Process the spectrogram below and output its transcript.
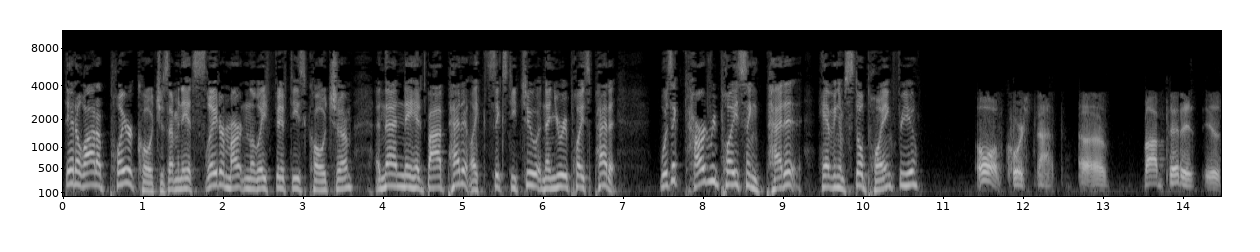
they had a lot of player coaches. I mean, they had Slater Martin in the late 50s coach them, and then they had Bob Pettit like 62, and then you replaced Pettit. Was it hard replacing Pettit, having him still playing for you? Oh, of course not uh, Bob Pettit is,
